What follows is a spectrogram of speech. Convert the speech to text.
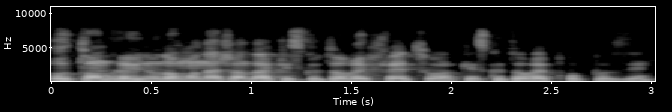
autant de réunions dans mon agenda, qu'est-ce que tu aurais fait toi? Qu'est-ce que tu aurais proposé?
